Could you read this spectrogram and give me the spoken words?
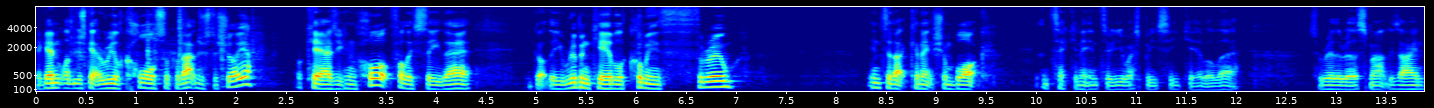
Again, let me just get a real close-up of that just to show you. Okay, as you can hopefully see there, you've got the ribbon cable coming through into that connection block and taking it into a USB-C cable there. So really, really smart design.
